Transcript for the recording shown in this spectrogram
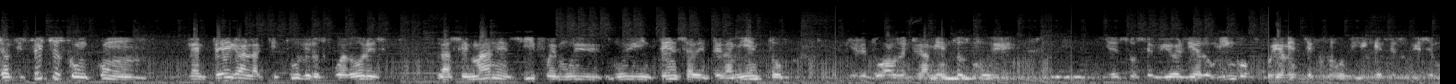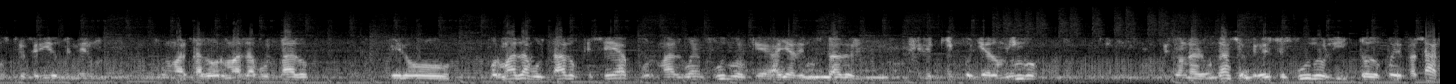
Satisfechos con, con la entrega, la actitud de los jugadores. La semana en sí fue muy, muy intensa de entrenamiento y retomamos entrenamientos muy... Y eso se vio el día domingo. Obviamente como dirigentes hubiésemos preferido tener un, un marcador más abultado, pero por más abultado que sea, por más buen fútbol que haya demostrado el, el equipo el día domingo, perdón la redundancia, pero este es fútbol y todo puede pasar.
